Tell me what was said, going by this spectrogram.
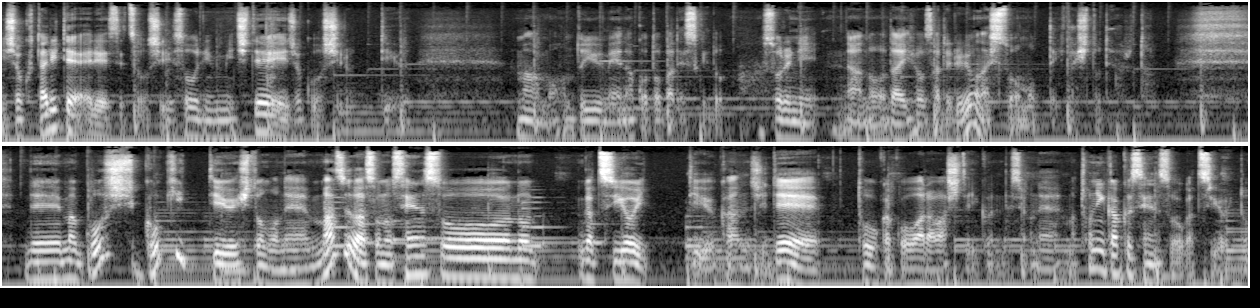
異色たりて礼節を知り総理に満ちて永辱を知るっていうまあもう本当有名な言葉ですけどそれにあの代表されるような思想を持っていた人であると。でまあ五五期っていう人もねまずはその戦争のが強いっていう感じで頭角を表していくんですよね。まあ、とにかく戦争が強いと。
